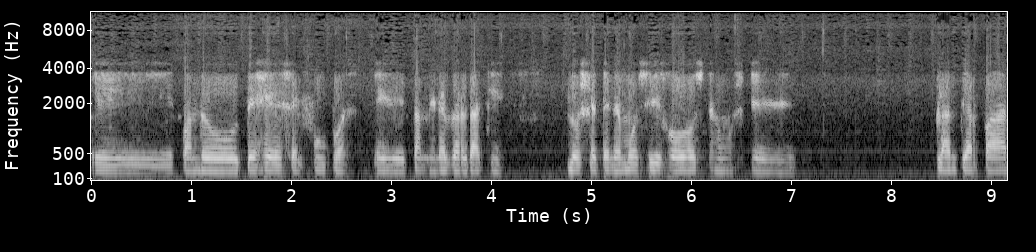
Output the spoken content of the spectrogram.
eh, cuando dejes el fútbol. También es verdad que los que tenemos hijos tenemos que plantear para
